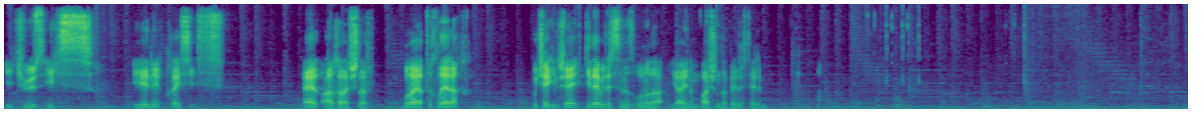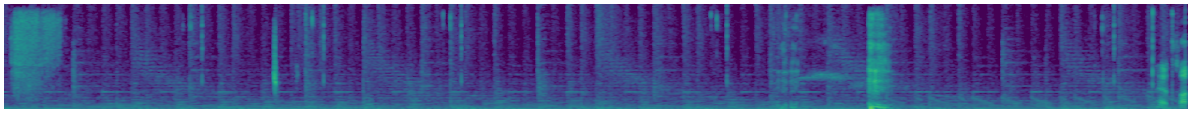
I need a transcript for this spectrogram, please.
200x yeni crisis. Evet arkadaşlar buraya tıklayarak bu çekilişe gidebilirsiniz. Bunu da yayının başında belirtelim.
